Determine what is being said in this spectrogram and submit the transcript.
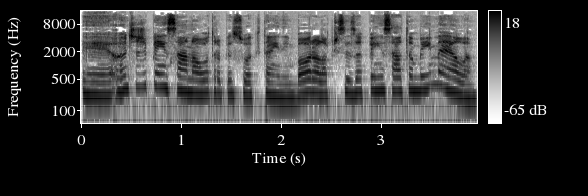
É, antes de pensar na outra pessoa que está indo embora, ela precisa pensar também nela.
